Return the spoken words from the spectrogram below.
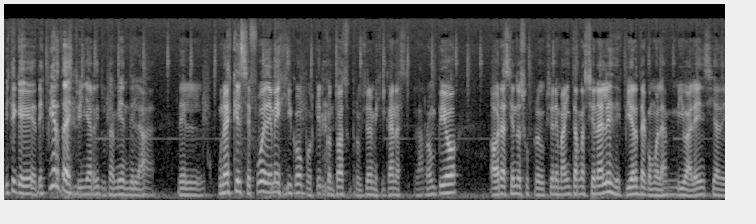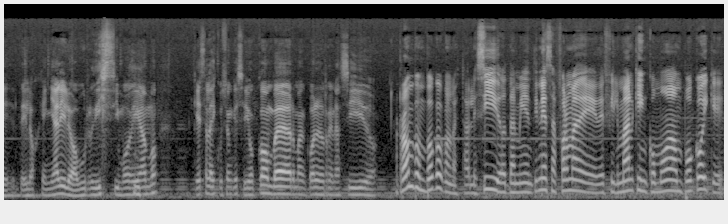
viste que despierta esto Iñárritu también de la. Del, una vez que él se fue de México, porque él con todas sus producciones mexicanas la rompió, ahora haciendo sus producciones más internacionales, despierta como la ambivalencia de, de lo genial y lo aburridísimo, digamos. Que esa es la discusión que se dio con Berman, con el Renacido. Rompe un poco con lo establecido también. Tiene esa forma de, de filmar que incomoda un poco y que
